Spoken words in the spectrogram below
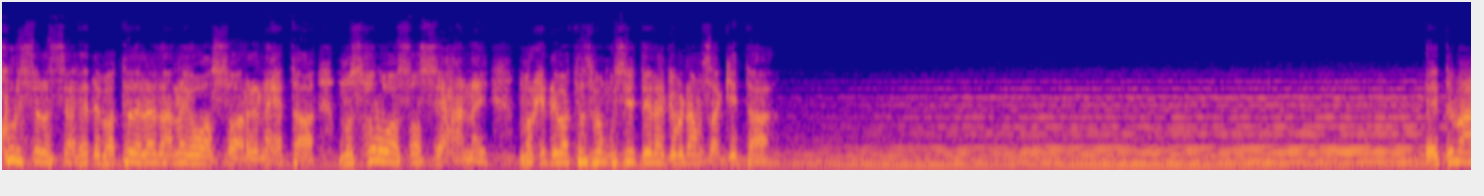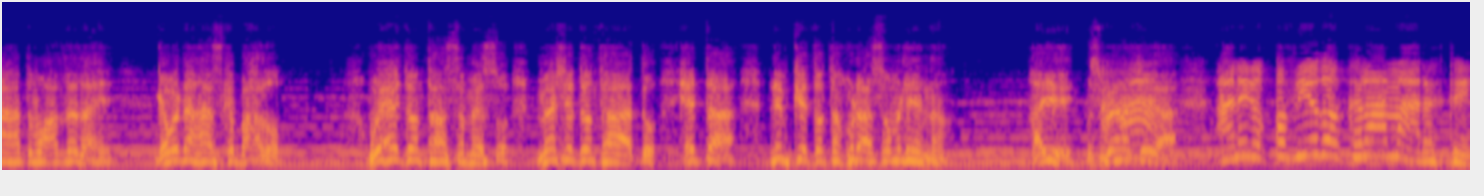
kursi la seexday dhibaatada leeda annaga waan soo aragnay. Xitaa masquul waan soo seexannay marka dhibaatadas baan ku sii daynaa gabadha masaakiinta. Ee dimca hadda waxaad leedahay gabadhan ha iska baxdo. Waxay doonta ha samayso meeshay doonta ha aaddo. Xitaa dhibkay doonta ku dhaca sooma sheega aniga qof iyadoo kalea ma aragtay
